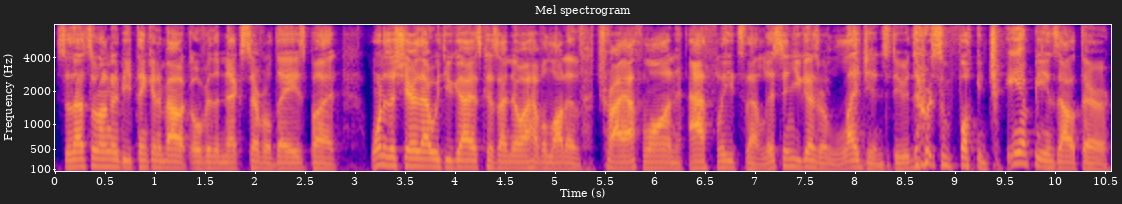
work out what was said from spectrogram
So that's what I'm going to be thinking about over the next several days. But wanted to share that with you guys because I know I have a lot of triathlon athletes that listen. You guys are legends, dude. There were some fucking champions out there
